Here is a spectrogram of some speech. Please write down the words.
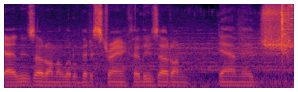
Yeah, I lose out on a little bit of strength. I lose out on damage.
